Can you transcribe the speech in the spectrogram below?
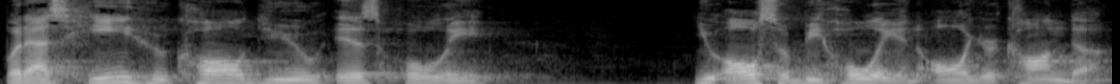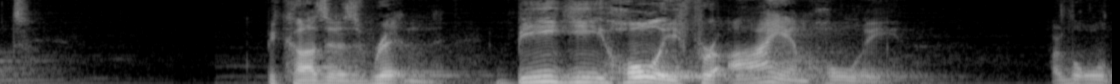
but as he who called you is holy, you also be holy in all your conduct. Because it is written, Be ye holy, for I am holy. Our Lord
